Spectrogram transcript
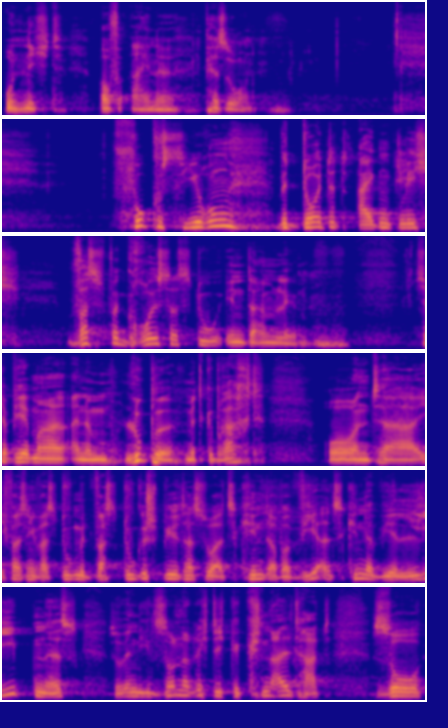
und nicht auf eine Person. Fokussierung bedeutet eigentlich, was vergrößerst du in deinem Leben? Ich habe hier mal eine Lupe mitgebracht und äh, ich weiß nicht, was du mit was du gespielt hast so als Kind, aber wir als Kinder, wir liebten es, so wenn die Sonne richtig geknallt hat, so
